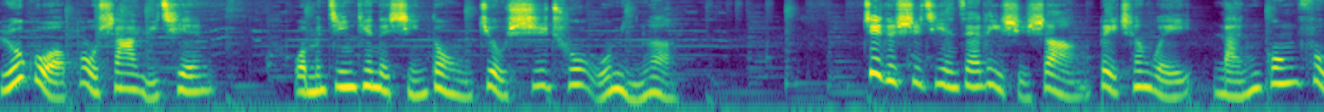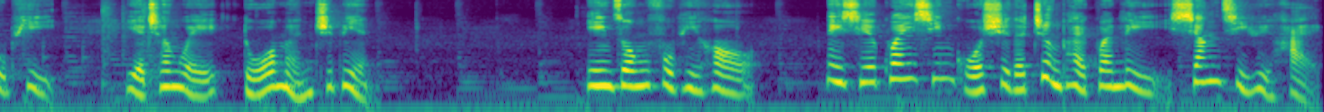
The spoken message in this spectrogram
如果不杀于谦，我们今天的行动就师出无名了。”这个事件在历史上被称为南宫复辟，也称为夺门之变。英宗复辟后，那些关心国事的正派官吏相继遇害，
